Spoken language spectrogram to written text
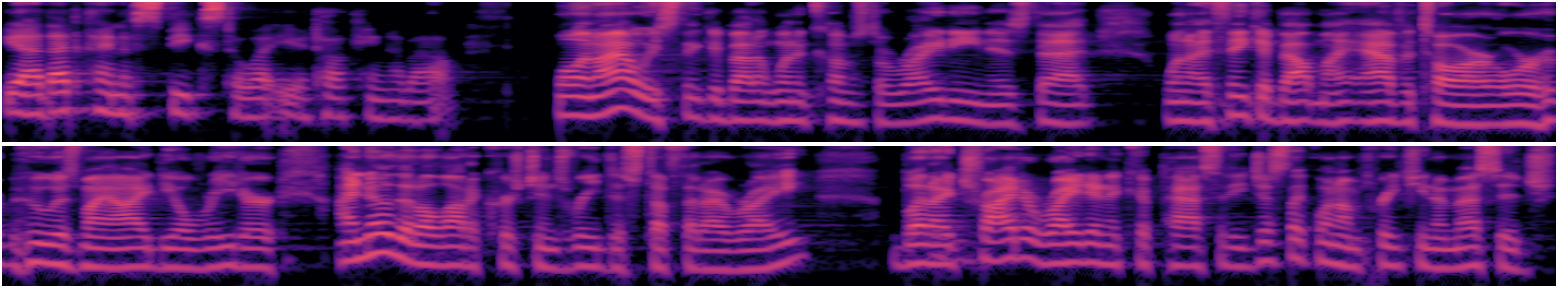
yeah, that kind of speaks to what you're talking about. Well, and I always think about it when it comes to writing is that when I think about my avatar or who is my ideal reader, I know that a lot of Christians read the stuff that I write, but I try to write in a capacity, just like when I'm preaching a message.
